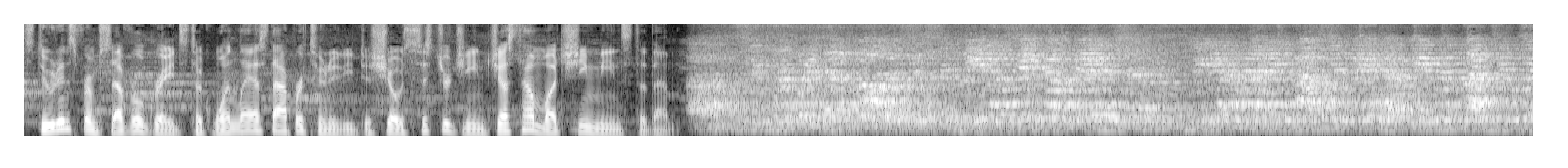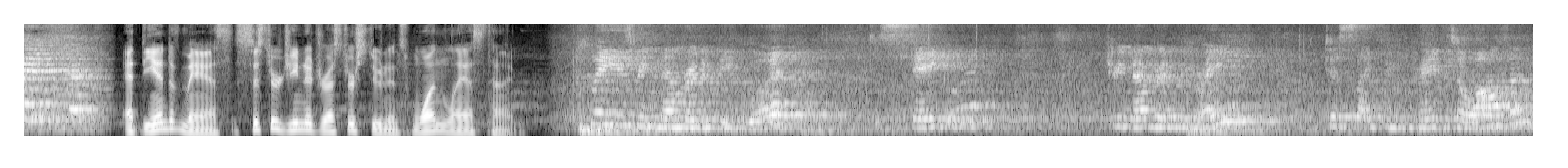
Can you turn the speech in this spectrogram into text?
Students from several grades took one last opportunity to show Sister Jean just how much she means to them. At the end of Mass, Sister Jean addressed her students one last time. Please remember to be good, to stay good, to remember to pray, just like we've prayed so often,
